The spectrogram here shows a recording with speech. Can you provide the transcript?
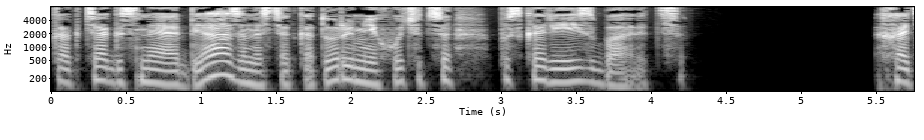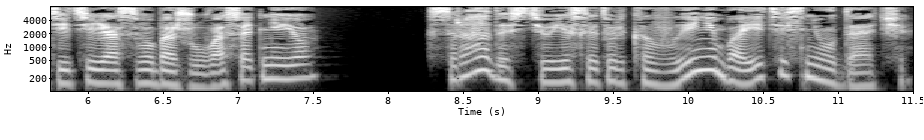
как тягостная обязанность, от которой мне хочется поскорее избавиться. Хотите, я освобожу вас от нее? С радостью, если только вы не боитесь неудачи.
